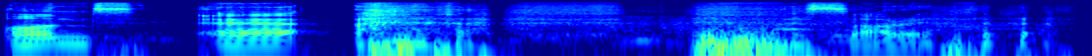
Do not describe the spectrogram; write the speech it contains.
Und, äh, sorry.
